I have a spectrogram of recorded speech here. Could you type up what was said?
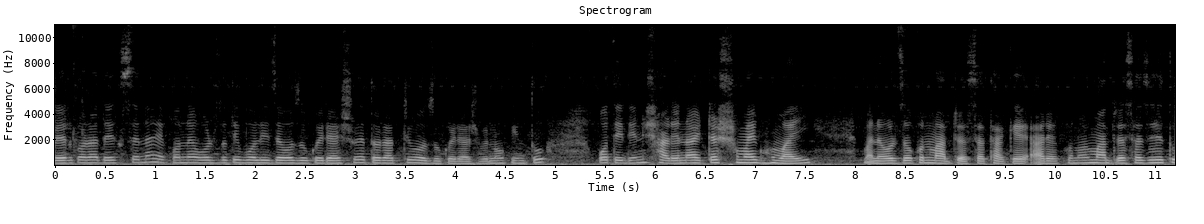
বের করা দেখছে না, এখানে ওর যদি বলি যে অজু করে আসবে, তো রাত্রি অজু করে আসবে। ও কিন্তু প্রতিদিন সাড়ে নয়টার সময় ঘুমাই মানে ওর যখন মাদ্রাসা থাকে, আর এখন ওর মাদ্রাসা যেহেতু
